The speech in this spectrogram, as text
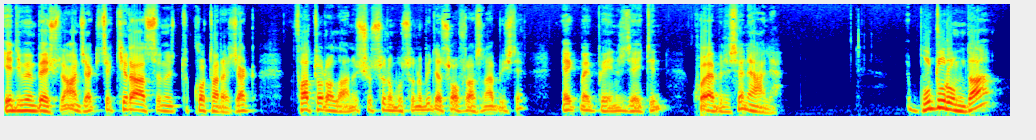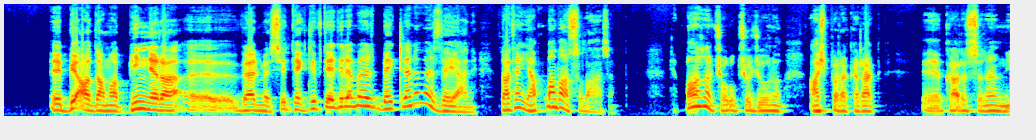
7500 lira ancak işte kirasını kotaracak, faturalarını, şusunu busunu bir de sofrasına bir işte ekmek, peynir, zeytin koyabilirse ne hala. Bu durumda e, bir adama bin lira e, vermesi teklif de edilemez, beklenemez de yani. Zaten yapmaması lazım. Yapmaz lazım. Çoluk çocuğunu aç bırakarak e, karısının,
